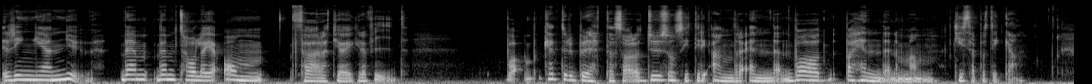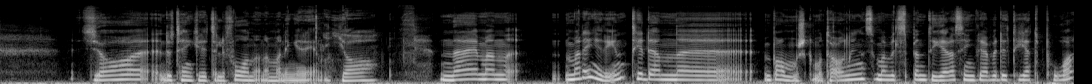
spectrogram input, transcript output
ringer jag nu? Vem, vem talar jag om för att jag är gravid? Kan inte du berätta Sara, du som sitter i andra änden, vad, vad händer när man kissar på stickan? Ja, du tänker i telefonen när man ringer in. Ja, Nej, men man ringer in till den eh, barnmorskemottagning som man vill spendera sin graviditet på.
